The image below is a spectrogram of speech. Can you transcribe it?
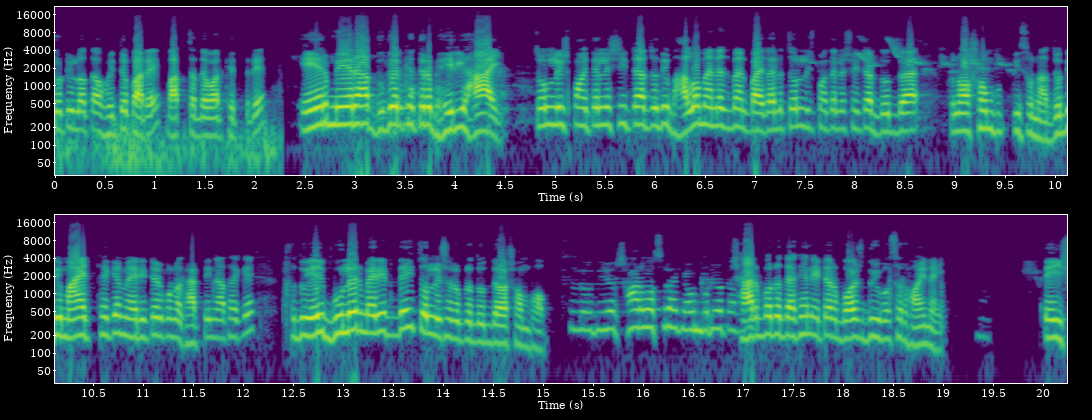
জটিলতা হইতে পারে বাচ্চা দেওয়ার ক্ষেত্রে। এর মেয়েরা দুধের ক্ষেত্রে ভেরি হাই চল্লিশ পঁয়তাল্লিশ লিটার যদি ভালো ম্যানেজমেন্ট পায় তাহলে চল্লিশ পঁয়তাল্লিশ লিটার দুধ দেওয়া কোনো অসম্ভব কিছু না। যদি মায়ের থেকে মেরিটের কোনো ঘাটতি না থাকে শুধু এই বুলের মেরিট দিয়েই চল্লিশের উপরে দুধ দেওয়া সম্ভব। বছরে সার বড় দেখেন এটার বয়স দুই বছর হয় নাই। তেইশ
